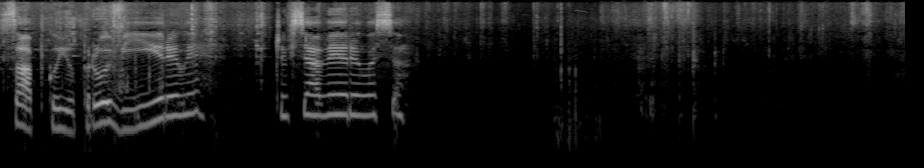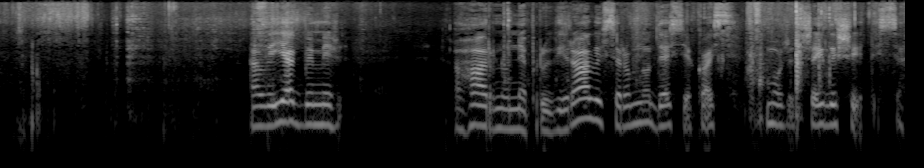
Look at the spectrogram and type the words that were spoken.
Сапкою провірили, чи вся вирилася. Але як би ми гарно не провірали, все одно десь якась може ще й лишитися.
